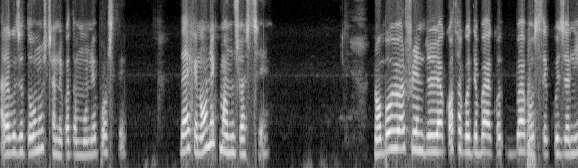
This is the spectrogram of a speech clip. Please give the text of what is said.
আর আগে যত অনুষ্ঠানের কথা মনে পড়ছে। দেখেন, অনেক মানুষ আসছে। নববিবার ফ্রেন্ডরা কথা কইতে বা বসছে কই জানি।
